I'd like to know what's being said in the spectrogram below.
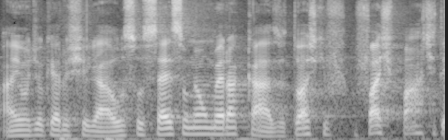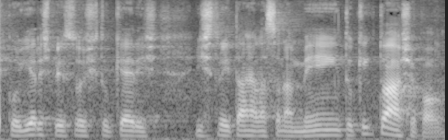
aí onde eu quero chegar, o sucesso não é um mero acaso. Tu acha que faz parte de escolher as pessoas que tu queres estreitar relacionamento? O que, que tu acha, Paulo?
